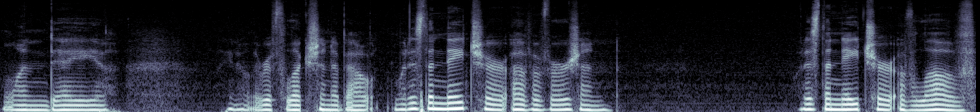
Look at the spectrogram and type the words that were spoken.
one day, you know, the reflection about what is the nature of aversion what is the nature of love?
